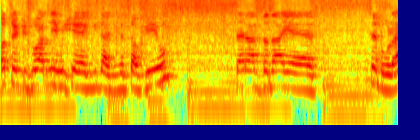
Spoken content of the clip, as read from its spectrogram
Boczek już ładnie mi się jak widać wytopił. Teraz dodaję cebulę.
